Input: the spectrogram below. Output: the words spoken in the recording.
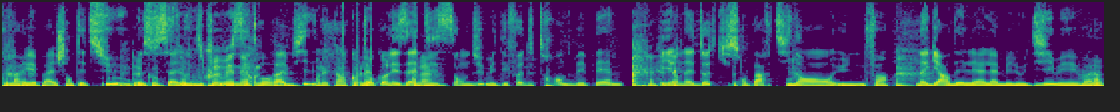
qu'on n'arrivait pas à chanter dessus parce que ça allait un petit peu trop rapide. On était en colère. Donc on les a Voilà. descendus, mais des fois de 30 BPM. Et il y en a d'autres qui sont partis dans une. Enfin, on a gardé la, la mélodie, mais voilà.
